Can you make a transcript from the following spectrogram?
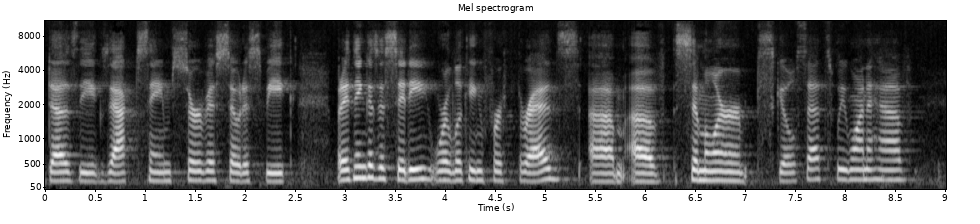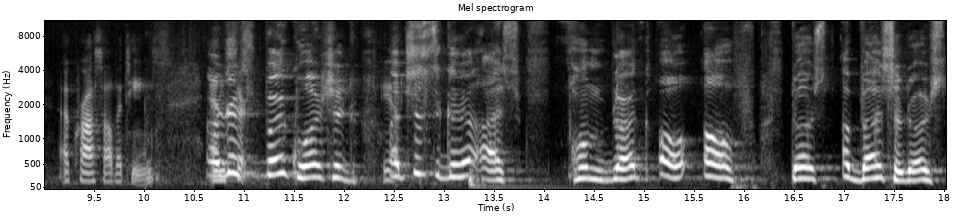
does the exact same service, so to speak. But I think as a city, we're looking for threads um, of similar skill sets we want to have across all the teams. I And cer- guess my question, Yeah. I'm just gonna ask from blank of, of those ambassadors,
